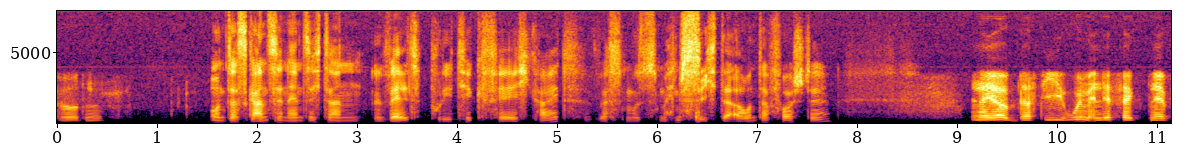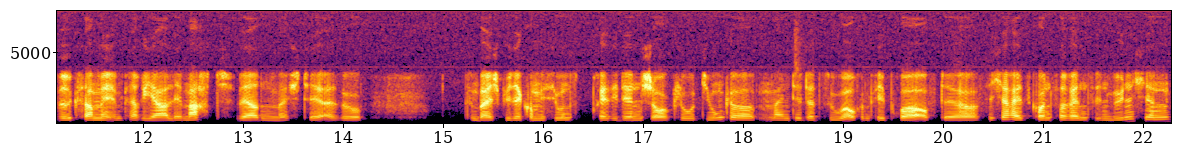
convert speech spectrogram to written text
würden. Und das Ganze nennt sich dann Weltpolitikfähigkeit. Was muss Mensch sich darunter vorstellen? Naja, dass die EU im Endeffekt eine wirksame imperiale Macht werden möchte. Also zum Beispiel der Kommissionspräsident Jean-Claude Juncker meinte dazu auch im Februar auf der Sicherheitskonferenz in München,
